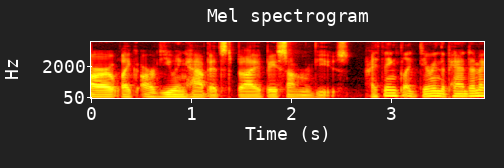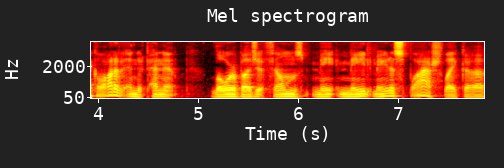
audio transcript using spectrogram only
our like our viewing habits by based on reviews. I think like during the pandemic, a lot of independent lower budget films made made made a splash, like uh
